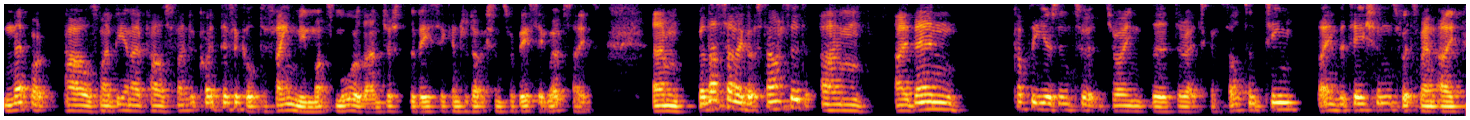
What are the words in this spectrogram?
network pals, my BNI pals, found it quite difficult to find me much more than just the basic introductions for basic websites. Um, but that's how I got started. Um, I then, a couple of years into it, joined the direct consultant team by invitations, which meant I,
